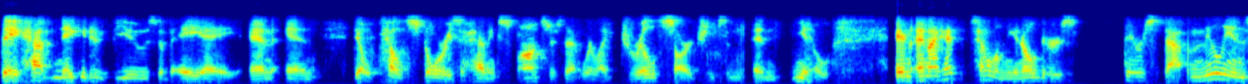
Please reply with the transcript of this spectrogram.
they have negative views of AA, and and they'll tell stories of having sponsors that were like drill sergeants, and and you know, and and I had to tell them, you know, there's there's that millions,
